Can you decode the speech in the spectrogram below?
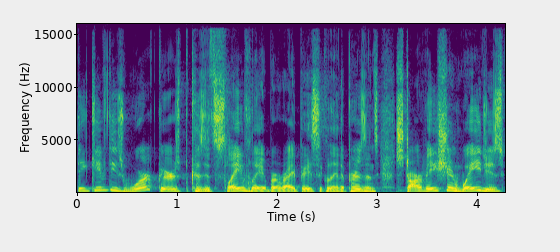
They give these workers because it's slave labor, right? Basically in the prisons, starvation wages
